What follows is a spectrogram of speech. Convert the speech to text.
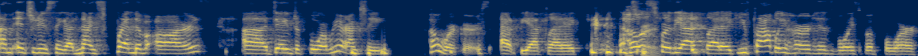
I'm introducing a nice friend of ours, uh, Dave DuFour. We are actually co-workers at the Athletic, host right. for the Athletic. You've probably heard his voice before,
